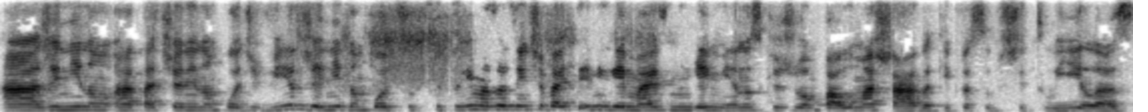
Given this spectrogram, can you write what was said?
a Geni não, a Tatiane não pôde vir, Geni não pôde substituir, mas a gente vai ter ninguém mais, ninguém menos que o João Paulo Machado aqui para substituí-las.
